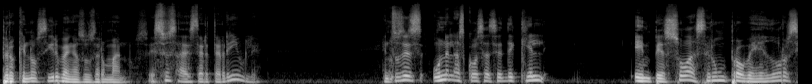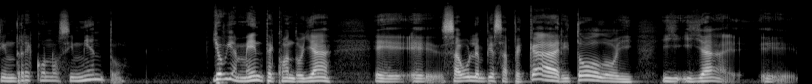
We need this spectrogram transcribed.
pero que no sirven a sus hermanos. Eso es ha de ser terrible. Entonces, una de las cosas es de que él empezó a ser un proveedor sin reconocimiento. Y obviamente cuando ya eh, eh, Saúl empieza a pecar y todo, y, ya eh,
